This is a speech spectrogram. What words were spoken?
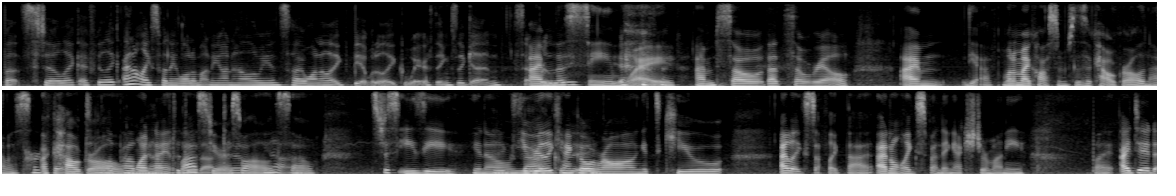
but still like I feel like I don't like spending a lot of money on Halloween, so I want to like be able to like wear things again. I'm the same Yeah. way. I'm so that's so real. I'm yeah. One of my costumes is a cowgirl, and I was Perfect. a cowgirl one night last year as well. Yeah. So it's just easy, you know. You really can't go wrong. It's cute. I like stuff like that. I don't like spending extra money, but I did.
